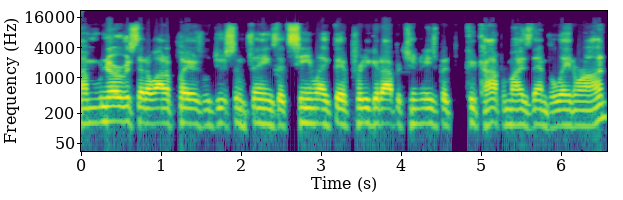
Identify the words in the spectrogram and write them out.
I'm nervous that a lot of players will do some things that seem like they're pretty good opportunities, but could compromise them for later on.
